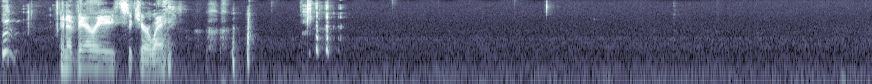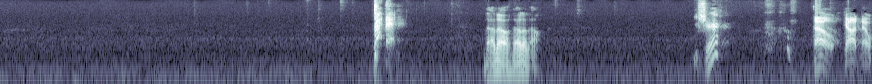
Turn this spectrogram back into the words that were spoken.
In a very secure way. Batman! No, no, no, no, no. You sure? Oh, God, no.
